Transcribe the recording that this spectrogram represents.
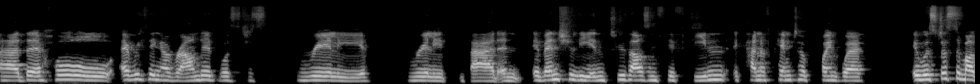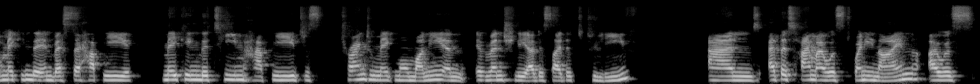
uh, the whole, everything around it was just really, really bad. And eventually in 2015, it kind of came to a point where it was just about making the investor happy, making the team happy, just trying to make more money. And eventually I decided to leave. And at the time I was 29, I was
